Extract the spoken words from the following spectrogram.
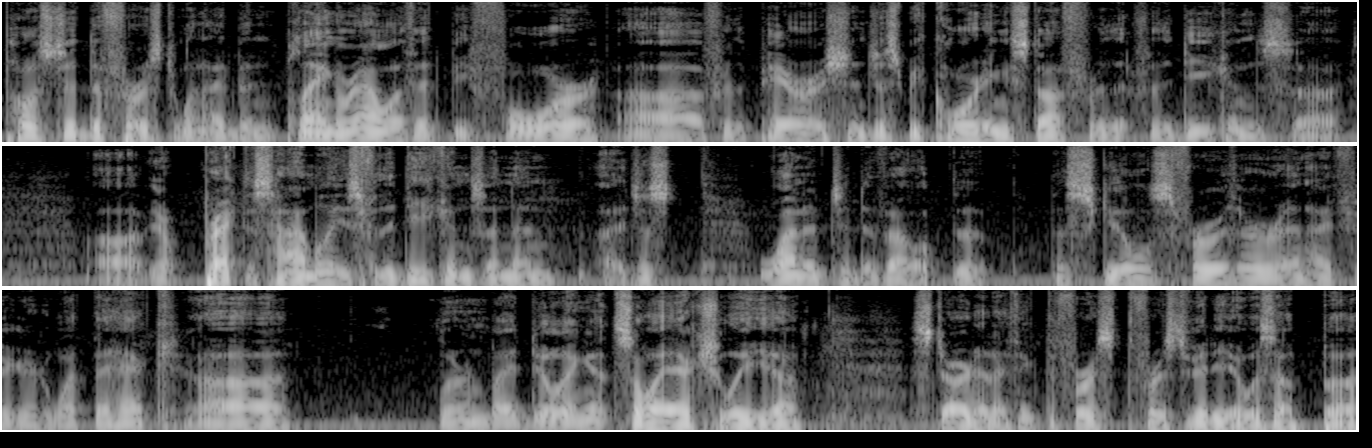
posted the first one. I'd been playing around with it before uh, for the parish and just recording stuff for the for the deacons, uh, uh, you know, practice homilies for the deacons, and then I just wanted to develop the the skills further, and I figured, what the heck, uh, learn by doing it. So I actually uh, started. I think the first first video was up uh,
